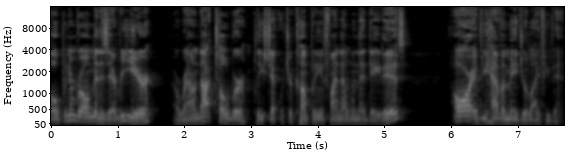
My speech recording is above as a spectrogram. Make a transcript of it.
open enrollment is every year around October. Please check with your company to find out when that date is. Or if you have a major life event,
